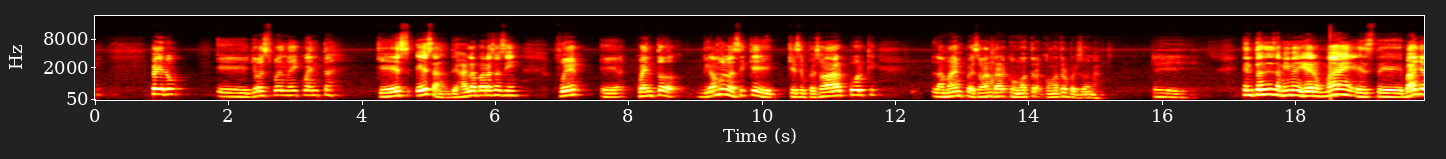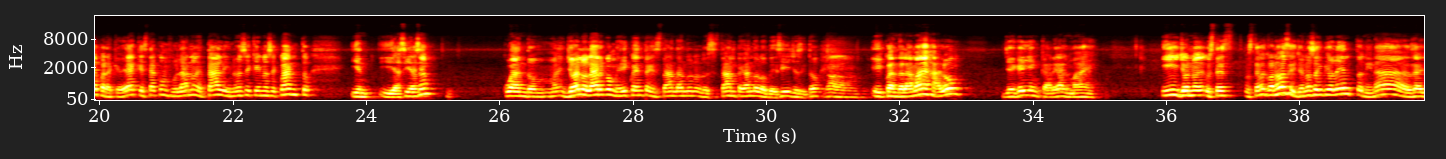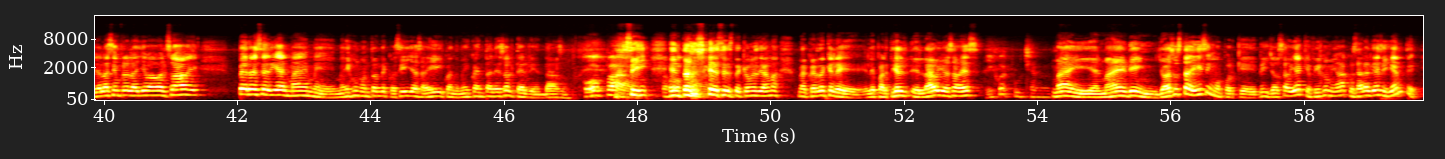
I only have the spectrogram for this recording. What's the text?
Pero eh, yo después me di cuenta que es esa, dejar las varas así, fue eh, cuento, digámoslo así, que que se empezó a dar porque la madre empezó a andar con otra, con otra persona. Entonces a mí me dijeron, Mae, este, vaya para que vea que está con fulano de tal y no sé qué, no sé cuánto. Y, y así, así. Cuando yo a lo largo me di cuenta que estaban dando unos, los estaban pegando los besillos y todo. Y cuando la Mae jaló, llegué y encaré al Mae. Y yo no, usted, usted me conoce, yo no soy violento ni nada, o sea, yo la siempre la he llevado al suave. Pero ese día el mae me, me, dijo un montón de cosillas ahí y cuando me di cuenta le solté el riendazo. ¡Opa! Sí, entonces, este, ¿cómo se llama? Me acuerdo que le, le partí el, el, labio esa vez. Hijo de pucha. Mae, y el mae, yo asustadísimo porque yo sabía que fijo me iba a acusar al día siguiente.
